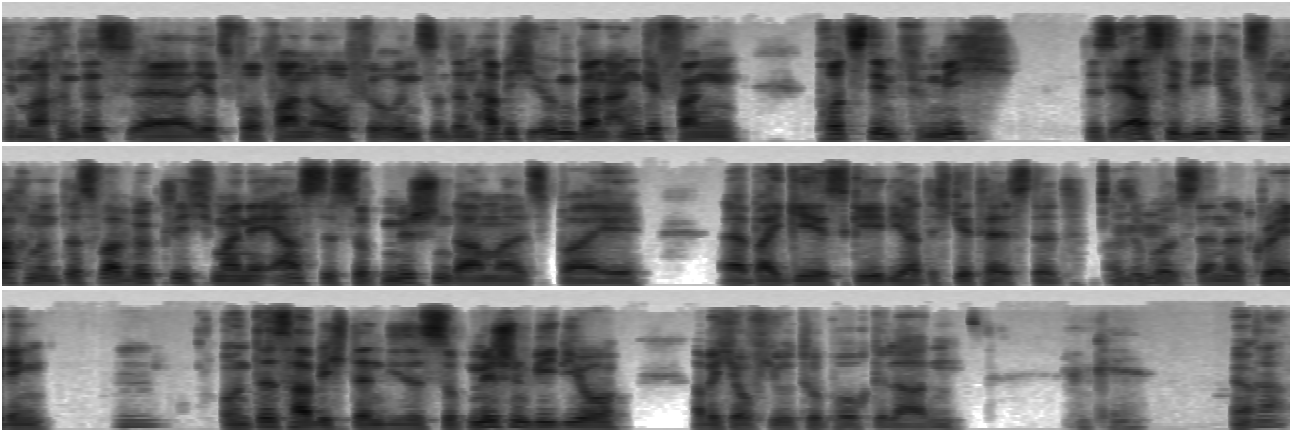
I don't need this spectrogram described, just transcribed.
wir machen das äh, jetzt vor Fun auch für uns. Und dann habe ich irgendwann angefangen, trotzdem für mich das erste Video zu machen. Und das war wirklich meine erste Submission damals bei, äh, bei GSG, die hatte ich getestet, also mhm. Gold Standard Grading. Mhm. Und das habe ich dann, dieses Submission-Video, habe ich auf YouTube hochgeladen. Okay. Ja. ja.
